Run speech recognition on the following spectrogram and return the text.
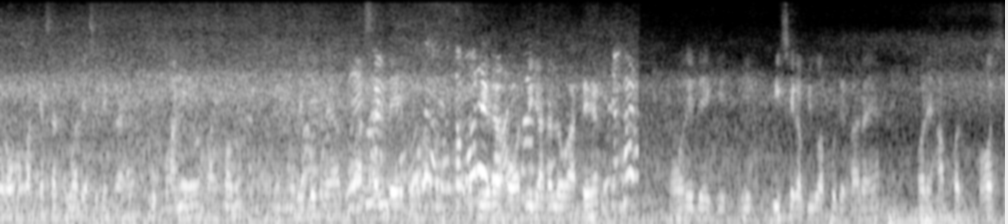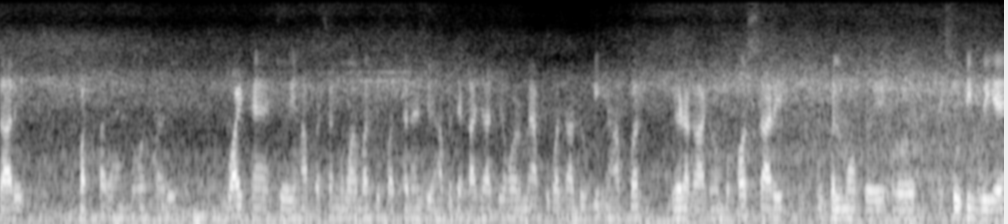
और वहाँ पर कैसा धुआँ जैसे दिख रहा है वो पानी है वास्तव में। और ये देख रहे हैं आप, आज संडे तो भीड़ है और भी ज़्यादा लोग आते हैं। और ये देखिए, ये पीछे का व्यू आपको दिखा रहे हैं। और यहाँ पर बहुत सारे पत्थर हैं, बहुत सारे वाइट हैं जो यहाँ पर संगमरमर के पत्थर हैं जो यहाँ पर देखा जाते हैं। और मैं आपको बता दूँ कि यहाँ पर भेड़ा घाट में बहुत सारी फ़िल्मों पे शूटिंग हुई है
